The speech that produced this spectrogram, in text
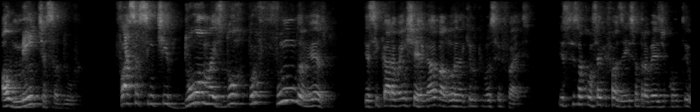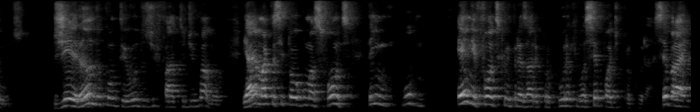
aumente essa dor. Faça sentir dor, mas dor profunda mesmo. Que esse cara vai enxergar valor naquilo que você faz. E você só consegue fazer isso através de conteúdos, gerando conteúdos de fato de valor. E aí a Marta citou algumas fontes, tem N fontes que o empresário procura que você pode procurar. Sebrae,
